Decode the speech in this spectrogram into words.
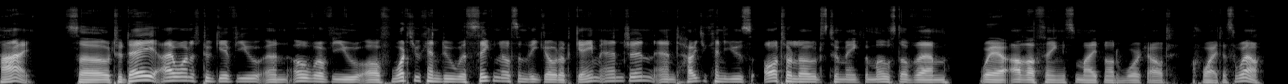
Hi! So today I wanted to give you an overview of what you can do with signals in the Godot game engine and how you can use autoloads to make the most of them where other things might not work out quite as well.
